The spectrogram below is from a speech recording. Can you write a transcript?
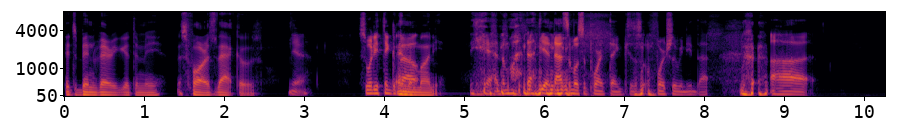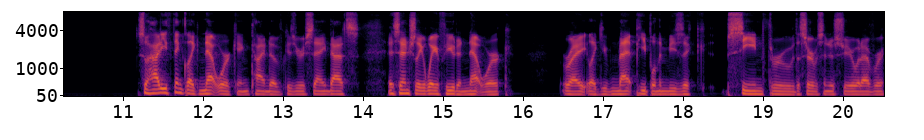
it's been very good to me as far as that goes, yeah so what do you think and the money. yeah the, mon- that, yeah that's the most important thing because unfortunately we need that Uh, so how do you think like networking kind of because you were saying that's essentially a way for you to network, right? Like you've met people in the music scene through the service industry or whatever.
